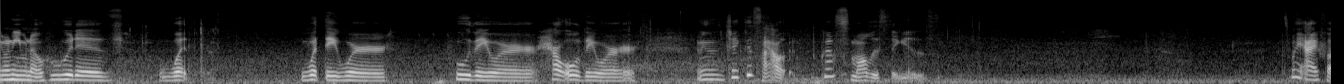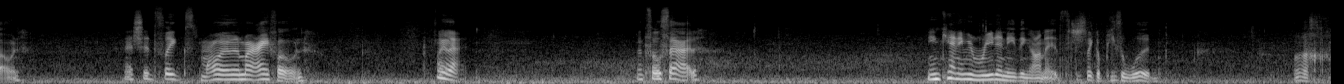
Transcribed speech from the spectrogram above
You don't even know who it is, what what they were, who they were, how old they were. I mean, check this out. Look how small this thing is. It's my iPhone. That shit's like smaller than my iPhone. Look at that. That's so sad. You can't even read anything on it. It's just like a piece of wood. Ugh.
